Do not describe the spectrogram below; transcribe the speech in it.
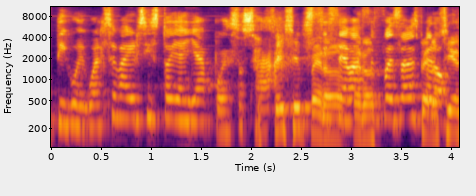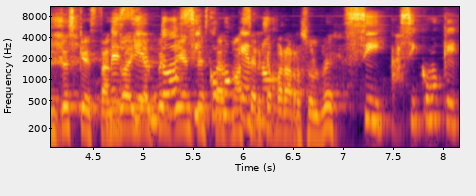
digo, igual se va a ir si estoy allá, pues, o sea, sí, sí, pero, se va, pues, ¿sabes? pero, sientes que estando ahí al pendiente estás más cerca para resolver. Sí, así como que,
